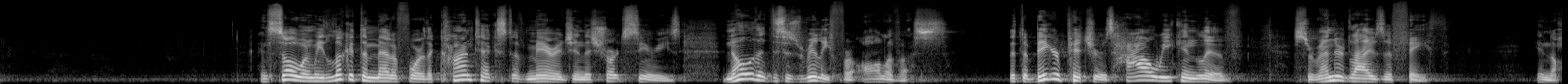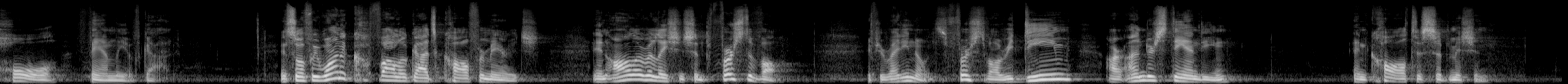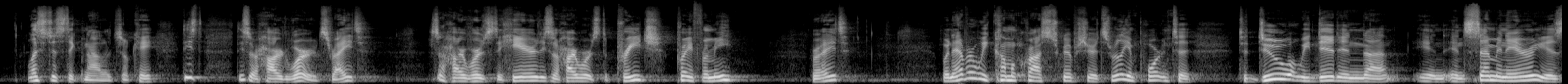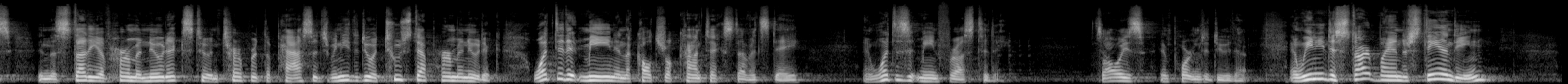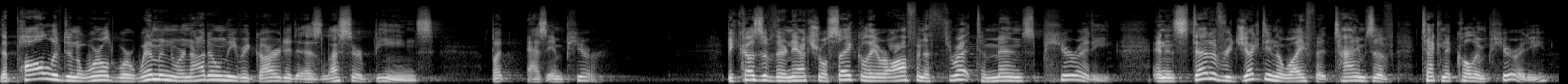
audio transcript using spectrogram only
And so, when we look at the metaphor, the context of marriage in this short series, know that this is really for all of us. That the bigger picture is how we can live surrendered lives of faith in the whole family of God. And so, if we want to follow God's call for marriage in all our relationships, first of all, if you're writing notes, first of all, redeem our understanding and call to submission. Let's just acknowledge, okay? These, these are hard words, right? These are hard words to hear, these are hard words to preach. Pray for me, right? whenever we come across Scripture, it's really important to, to do what we did in, uh, in, in seminary is in the study of hermeneutics to interpret the passage. We need to do a two-step hermeneutic. What did it mean in the cultural context of its day? And what does it mean for us today? It's always important to do that. And we need to start by understanding that Paul lived in a world where women were not only regarded as lesser beings, but as impure. Because of their natural cycle, they were often a threat to men's purity. And instead of rejecting the wife at times of technical impurity,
